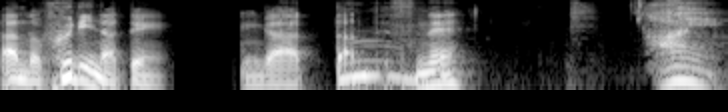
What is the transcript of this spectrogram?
あの不利な点があったんですね。はい。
